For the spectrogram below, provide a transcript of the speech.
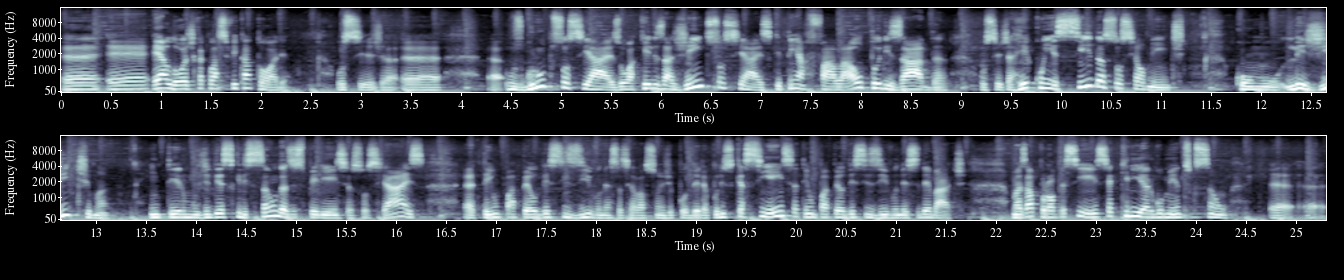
é, é, é, a lógica classificatória. Ou seja, é, os grupos sociais ou aqueles agentes sociais que têm a fala autorizada, ou seja, reconhecida socialmente como legítima, em termos de descrição das experiências sociais, é, tem um papel decisivo nessas relações de poder. É por isso que a ciência tem um papel decisivo nesse debate. Mas a própria ciência cria argumentos que são é,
